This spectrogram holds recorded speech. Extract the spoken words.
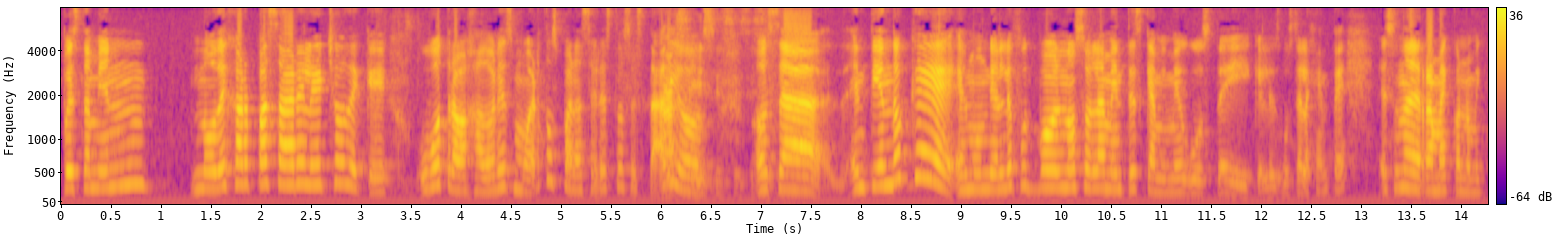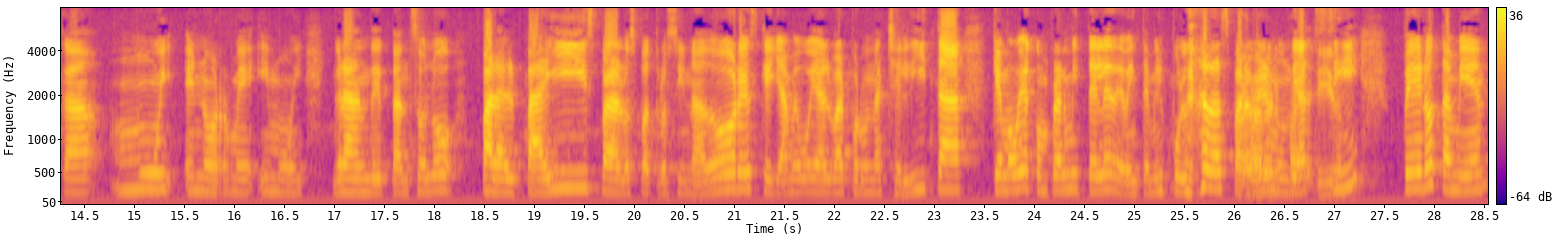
pues también no dejar pasar el hecho de que hubo trabajadores muertos para hacer estos estadios. Ah, sí, sí, sí, sí, o sea, entiendo que el Mundial de Fútbol no solamente es que a mí me guste y que les guste a la gente, es una derrama económica muy enorme y muy grande, tan solo para el país, para los patrocinadores, que ya me voy al bar por una chelita, que me voy a comprar mi tele de 20 mil pulgadas para, Para ver el mundial, partido. sí, pero también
